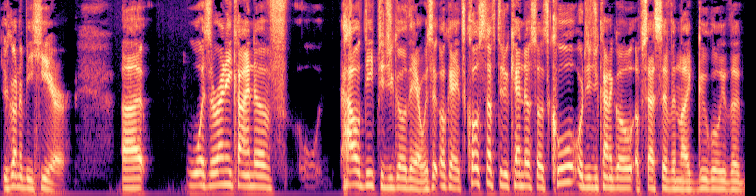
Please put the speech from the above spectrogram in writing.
you're going to be here. Uh, was there any kind of how deep did you go there? Was it okay? It's close enough to do kendo, so it's cool, or did you kind of go obsessive and like Google the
